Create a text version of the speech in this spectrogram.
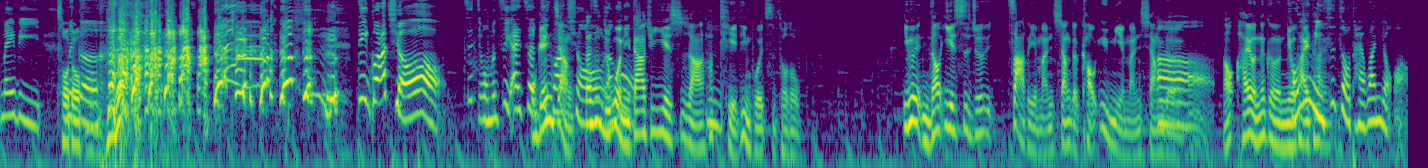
，maybe 那个 地瓜球，自己我们自己爱吃。我跟你讲，但是如果你带他去夜市啊，他铁定不会吃臭豆腐，嗯、因为你知道夜市就是。炸的也蛮香的，烤玉米也蛮香的，呃、然后还有那个牛排。烤玉米是只有台湾有哦？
